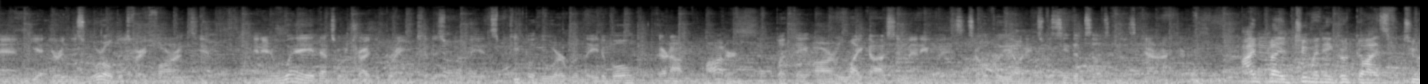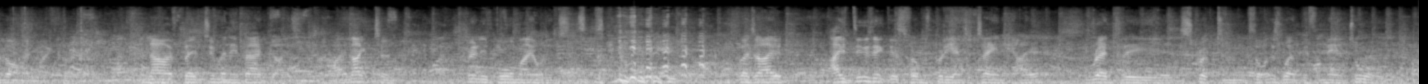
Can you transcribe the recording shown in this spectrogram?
and yet you're in this world that's very foreign to you. And in a way, that's what we tried to bring to this movie. It's people who are relatable. They're not modern, but they are like us in many ways. And so hopefully the audience will see themselves in those characters. I played too many good guys for too long in my career, and now I've played too many bad guys. I like to really bore my audiences, but I, I do think this film's pretty entertaining. I read the script and thought this won't be for me at all,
